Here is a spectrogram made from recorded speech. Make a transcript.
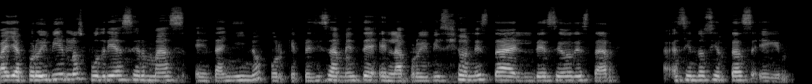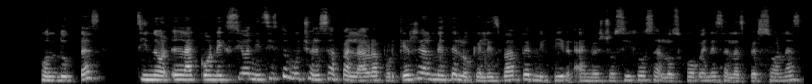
vaya, prohibirlos podría ser más eh, dañino, porque precisamente en la prohibición está el deseo de estar haciendo ciertas eh, conductas, sino la conexión, insisto mucho en esa palabra, porque es realmente lo que les va a permitir a nuestros hijos, a los jóvenes, a las personas,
